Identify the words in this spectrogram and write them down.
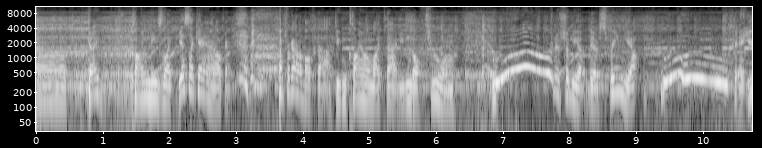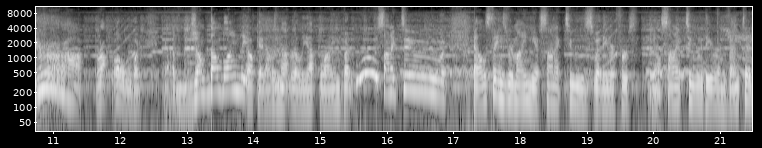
Uh, can I climb these like, yes I can, okay. I forgot about that. You can climb them like that. You can go through them. Ooh, there should be a, there's spring, yep. Ooh. And yeah, oh boy, jump down blindly. Okay, that was not really up blind, but woo, Sonic 2. Yeah, those things remind me of Sonic 2's where they were first, you know, Sonic 2 where they were invented.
